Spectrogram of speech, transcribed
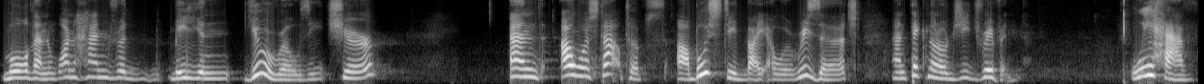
more than 100 million euros each year, and our startups are boosted by our research and technology driven. We have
